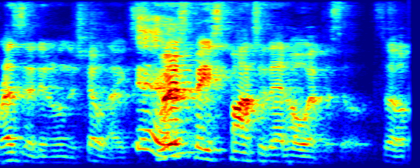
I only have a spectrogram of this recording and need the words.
president on the show, like Yeah. Squarespace sponsored that whole episode. So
